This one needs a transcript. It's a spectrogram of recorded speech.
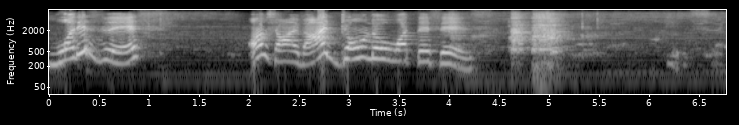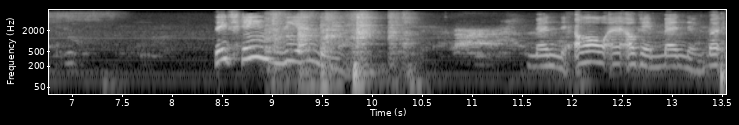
What is this? I'm sorry, but I don't know what this is. They changed the ending. Mending. Oh, eh, okay, mending. But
